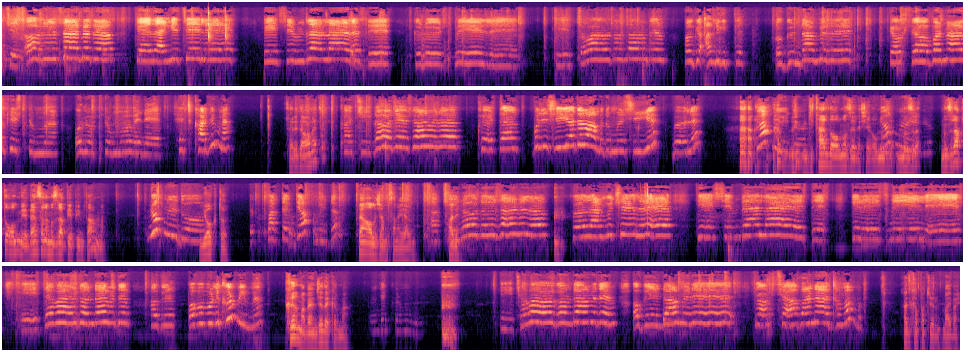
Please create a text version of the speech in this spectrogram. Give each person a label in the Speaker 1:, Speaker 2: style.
Speaker 1: Kaçın onu sevmedim. Gelen geçeli. Resimler neresi? Görüşmeyeli. Hiç zaman gönderdim. O gün anne gitti. O günden beri. Yoksa bana küstün mü? Unuttun mu beni? Hiç çıkardın mı?
Speaker 2: Söyle devam et.
Speaker 1: Kaçıları böyle muydu?
Speaker 2: Gitar da olmaz öyle şey. O mızra, mızra, mızrap da olmuyor. Ben sana mızrap yapayım tamam mı?
Speaker 1: yok muydu?
Speaker 2: Yoktu.
Speaker 1: Baktık yok muydu?
Speaker 2: Ben alacağım sana yarın. Hadi. Kırma bence de kırma.
Speaker 1: Hiç hava göndermedim o günden beri Yoksa bana tamam mı?
Speaker 2: Hadi kapatıyorum. Bay bay.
